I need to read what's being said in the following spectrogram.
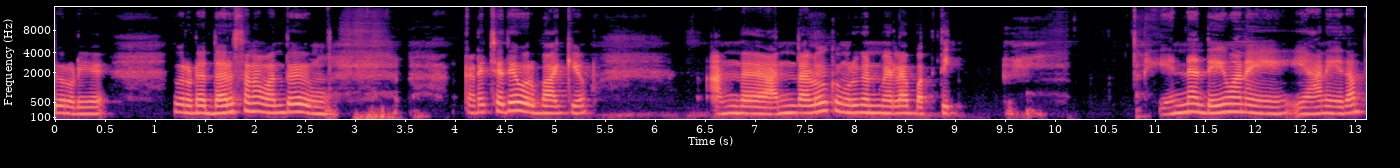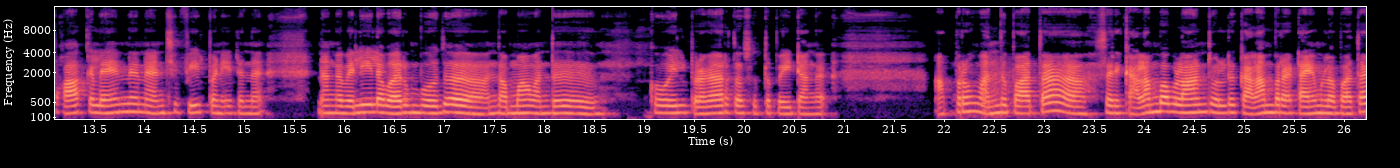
இவருடைய இவரோட தரிசனம் வந்து கிடைச்சதே ஒரு பாக்கியம். அந்த அந்த அளவுக்கு முருகன் மேலே பக்தி. என்ன தெய்வானை யானையை தான் பார்க்கலன்னு நினச்சி ஃபீல் பண்ணிகிட்டு இருந்தேன். நாங்கள் வெளியில் வரும்போது அந்த அம்மா வந்து கோயில் பிரகாரத்தை சுற்ற போயிட்டாங்க. அப்புறம் வந்து பார்த்தா சரி கிளம்பலான்னு சொல்லிட்டு கிளம்புற டைமில் பார்த்தா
